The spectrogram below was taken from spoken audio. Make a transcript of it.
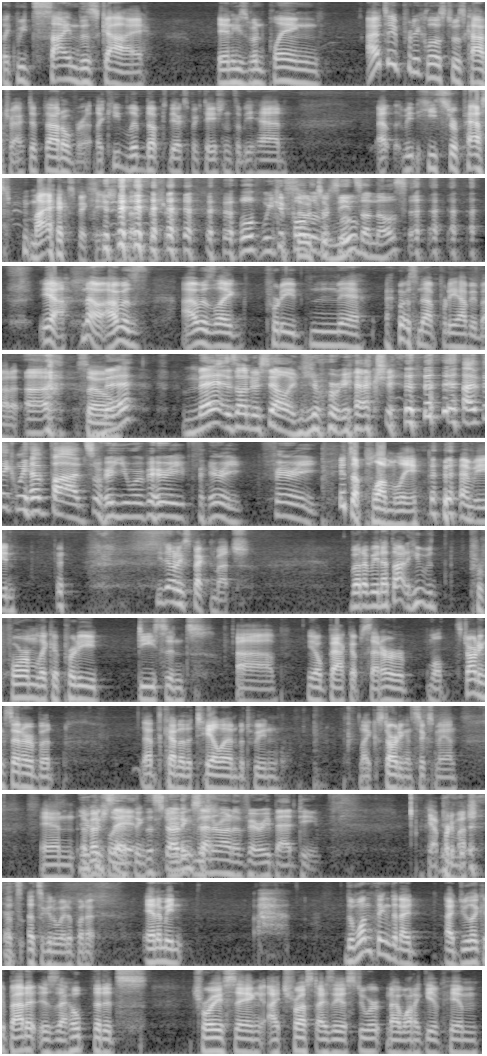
like we'd signed this guy, and he's been playing. I'd say pretty close to his contract, if not over it. Like he lived up to the expectations that we had. I mean, he surpassed my expectations. That's for sure. well, we could pull So the receipts move- on those. Yeah, no, I was. I was like pretty meh. I was not pretty happy about it. Uh, So meh, meh is underselling your reaction. I think we have pods where you were very, very, very. It's a Plumlee. I mean, you don't expect much. But I mean, I thought he would perform like a pretty decent, uh, you know, backup center, or, well, starting center, but that's kind of the tail end between like starting and six man. And You eventually, I think it, the starting think this- center on a very bad team. yeah, pretty much. That's that's a good way to put it. And I mean, the one thing that I I do like about it is I hope that it's Troy saying I trust Isaiah Stewart and I want to give him,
